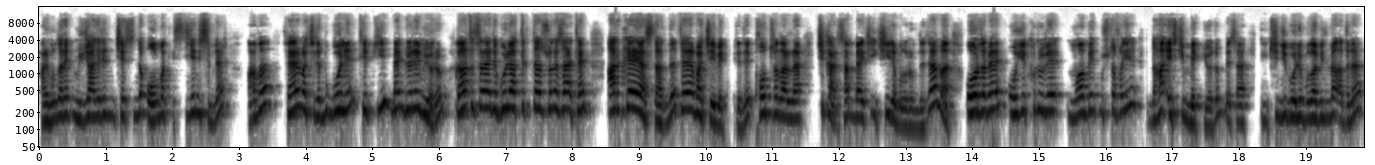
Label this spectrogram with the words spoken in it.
hani bunlar hep mücadelenin içerisinde olmak isteyen isimler. Ama Fenerbahçe'de bu gole tepkiyi ben göremiyorum. Galatasaray'da gol attıktan sonra zaten arkaya yaslandı. Fenerbahçe'yi bekledi. Kontralarla çıkarsam belki ikiyi de bulurum dedi ama orada ben Onyekuru ve Muhammed Mustafa'yı daha etkin bekliyordum. Mesela ikinci golü bulabilme adına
